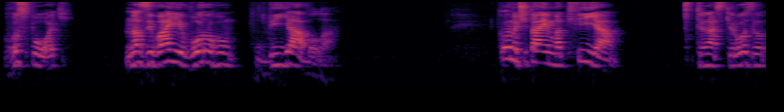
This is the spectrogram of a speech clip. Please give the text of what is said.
Господь, називає ворогом диявола. Коли ми читаємо Матфія, 13 розділ,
